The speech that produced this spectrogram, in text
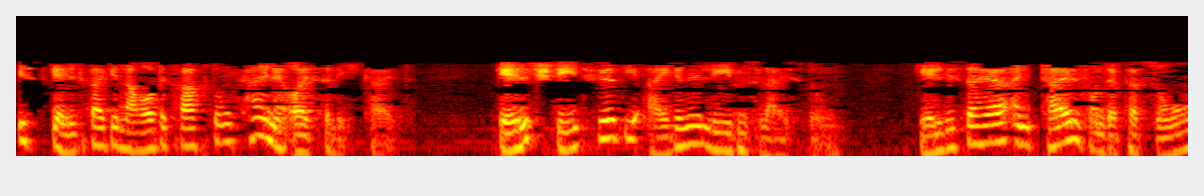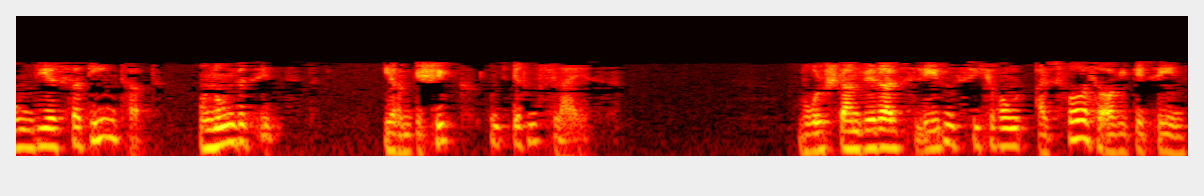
ist Geld bei genauer Betrachtung keine Äußerlichkeit. Geld steht für die eigene Lebensleistung. Geld ist daher ein Teil von der Person, die es verdient hat und nun besitzt, ihrem Geschick und ihrem Fleiß. Wohlstand wird als Lebenssicherung, als Vorsorge gesehen,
